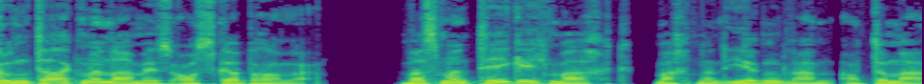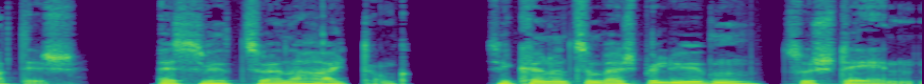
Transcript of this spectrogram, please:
Guten Tag, mein Name ist Oskar Bronner. Was man täglich macht, macht man irgendwann automatisch. Es wird zu einer Haltung. Sie können zum Beispiel üben, zu stehen.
